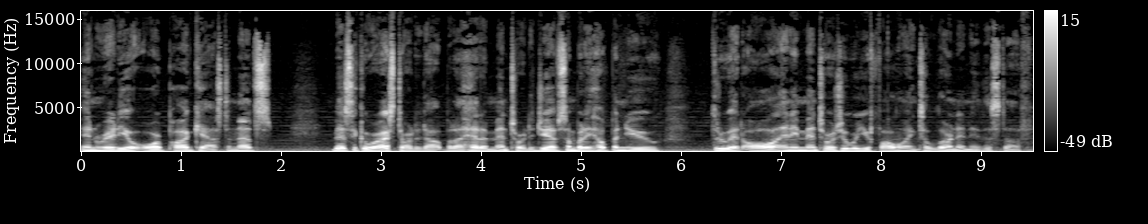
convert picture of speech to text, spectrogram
in radio or podcast. And that's basically where I started out but I had a mentor. Did you have somebody helping you through it all? Any mentors? Who were you following to learn any of this stuff?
